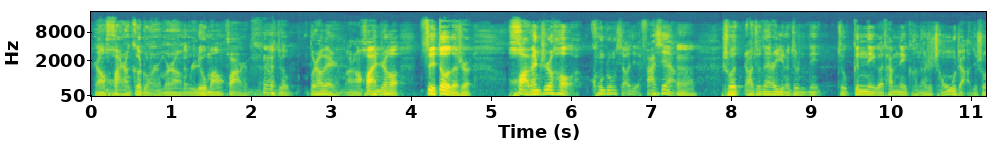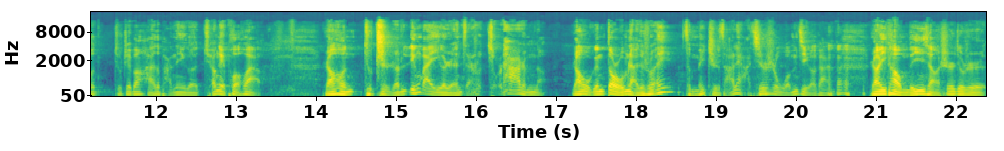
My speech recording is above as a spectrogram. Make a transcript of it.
然后画上各种什么让流氓画什么的，然后就不知道为什么，然后画完之后最逗的是，画完之后空中小姐发现了。说，然后就在那议论，就是那就跟那个他们那可能是乘务长，就说就这帮孩子把那个全给破坏了，然后就指着另外一个人在说就是他什么的。然后我跟豆儿我们俩就说，哎，怎么没指咱俩？其实是我们几个干的。然后一看我们的音响师就是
